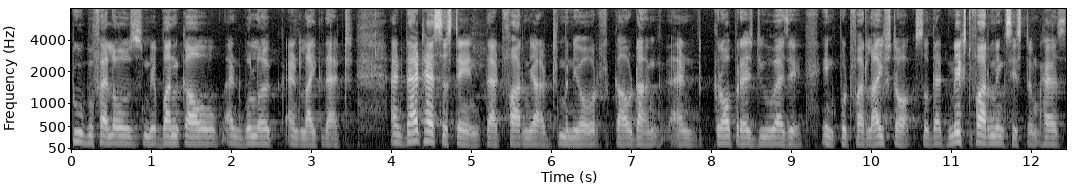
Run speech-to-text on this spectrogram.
two buffaloes, one cow, and bullock, and like that. And that has sustained that farmyard manure, cow dung, and crop residue as a input for livestock. So that mixed farming system has,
